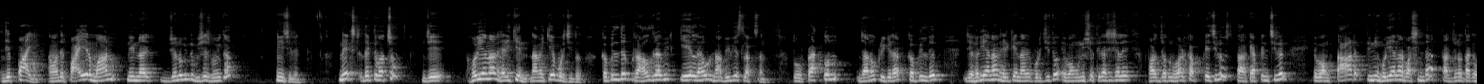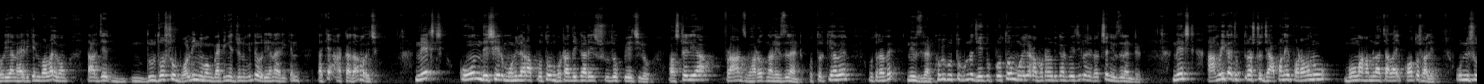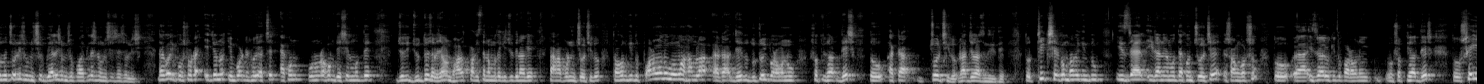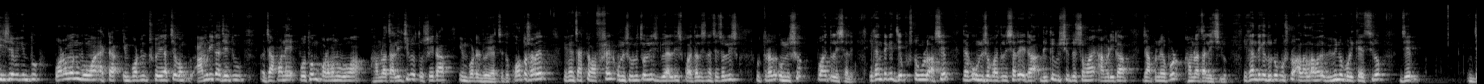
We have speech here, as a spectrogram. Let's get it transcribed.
যে পাই, আমাদের পায়ের মান নির্ণয়ের জন্য কিন্তু বিশেষ ভূমিকা নিয়েছিলেন। নেক্সট দেখতে পাচ্ছ যে হরিয়ানার হ্যারিকেন নামে কে পরিচিত? কপিল দেব, রাহুল দ্রাবিড়, কে এল রাহুল না বিবিএস লাক্সন। তো প্রাক্তন জানো ক্রিকেটার কপিল দেব যে হরিয়ানার হ্যারিকেন নামে পরিচিত এবং উনিশশো তিরাশি সালে ভারত যখন ওয়ার্ল্ড কাপ পেয়েছিল, তার ক্যাপ্টেন ছিলেন এবং তার তিনি হরিয়ানার বাসিন্দা, তার জন্য তাকে হরিয়ানা হ্যারিকেন বলা এবং তার যে দুর্ধর্ষ বোলিং এবং ব্যাটিংয়ের জন্য কিন্তু হরিয়ানা হ্যারিকেন তাকে আঁকা দেওয়া হয়েছে। নেক্সট কোন দেশের মহিলারা প্রথম ভোটাধিকারের সুযোগ পেয়েছিল? অস্ট্রেলিয়া, ফ্রান্স, ভারত না নিউজিল্যান্ড? উত্তর কী হবে? উত্তর হবে নিউজিল্যান্ড। খুবই গুরুত্বপূর্ণ, যেহেতু প্রথম মহিলারা ভোটাধিকার পেয়েছিল সেটা হচ্ছে নিউজিল্যান্ডের। নেক্সট আমেরিকা যুক্তরাষ্ট্র, জাপানে পরমাণু বোমা হামলা চালায় কত সালে? উনিশশো উনচল্লিশ, উনিশশো বিয়াল্লিশ, উনিশশো পঁয়তাল্লিশ, উনিশশো ছেচল্লিশ। দেখো এই প্রশ্নটা এই জন্য ইম্পর্টেন্ট হয়ে যাচ্ছে। এখন কোনো রকম দেশের মধ্যে যদি যুদ্ধ চলে, যেমন ভারত পাকিস্তানের মধ্যে কিছুদিন আগে টানাপড়েন চলছিল, তখন কিন্তু পরমাণু বোমা হামলা একটা যেহেতু দুটোই পরমাণু শক্তিধর দেশ, তো একটা চলছিল রাজ্য রাজনীতিতে। তো ঠিক সেরকমভাবে কিন্তু ইসরায়েল, ইরানের মধ্যে এখন চলছে সংঘর্ষ, তো ইসরায়েল কিন্তু পরমাণু শক্তিধর দেশ, তো সেই হিসেবে কিন্তু পরমাণু বোমা একটা ইম্পর্টেন্ট হয়ে যাচ্ছে এবং আমেরিকা যেহেতু জাপানে প্রথম পরমাণু বোমা হামলা চালিয়েছিল, তো সেটা ইম্পর্টেন্ট হয়ে যাচ্ছে। তো কত সালে? এখানে চারটে অপশন উনিশশো উনচল্লিশ, বিয়াল্লিশ, পঁয়তাল্লিশ, না ছেচল্লিশ, উত্তর উনিশশো পঁয়তাল্লিশ সালে। এখান থেকে যে প্রশ্নগুলো আসে, দেখো উনিশশো পঁয়তাল্লিশ সালে এটা দ্বিতীয় বিশ্বযুদ্ধের সময় আমেরিকা জাপানের উপর হামলা চালিয়েছিল। এখান থেকে দুটো প্রশ্ন আলাদাভাবে বিভিন্ন পরীক্ষা ছিল যে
